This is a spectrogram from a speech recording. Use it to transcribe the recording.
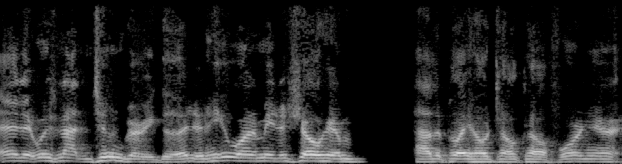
and it was not in tune very good. And he wanted me to show him how to play Hotel California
